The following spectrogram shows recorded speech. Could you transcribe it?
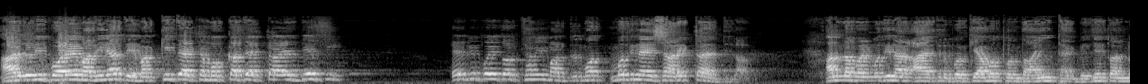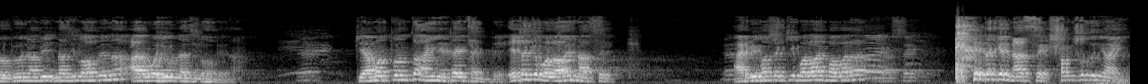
আর যদি পরে মাদিনাতে, মাক্কিতে একটা, মক্কাতে একটা আয়াত দিয়েছি, এর বিপরীত অর্থে আমি মাদ- মদ- মদিনায় এসে আরেকটা আয়াত দিলাম। আল্লাহ মদিনার আয়াতের উপর কিয়ামত পর্যন্ত আইন থাকবে। যেহেতু আর নাজিল হবে না, আর ওহিও নাজিল হবে না। কিয়ামত পর্যন্ত আইন এটাই থাকবে। এটাকে বলা হয় নাসেক। আরবি ভাষায় কি বলা হয় বাবারা? এটাকে নাসেক সংশোধনী আইন।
